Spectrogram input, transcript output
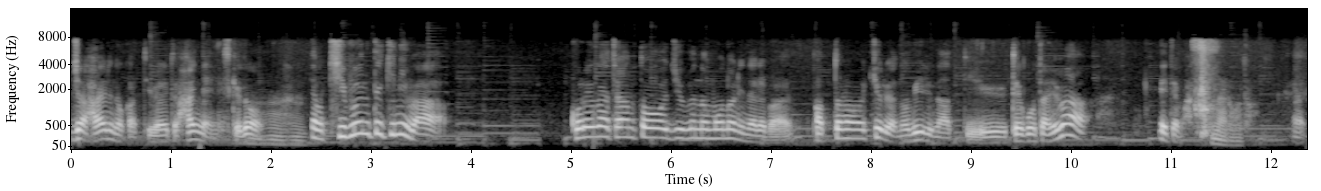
じゃあ入るのかって言われると入んないんですけど、うんうん。でも気分的にはこれがちゃんと自分のものになればパットの距離は伸びるなっていう手応えは得てます。なるほど、はい。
